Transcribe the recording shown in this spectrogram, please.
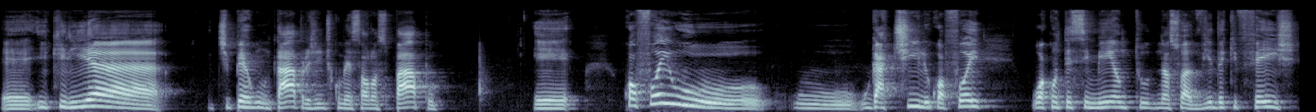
É, e queria te perguntar, para a gente começar o nosso papo, é, qual foi o, o, o gatilho, qual foi o acontecimento na sua vida que fez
